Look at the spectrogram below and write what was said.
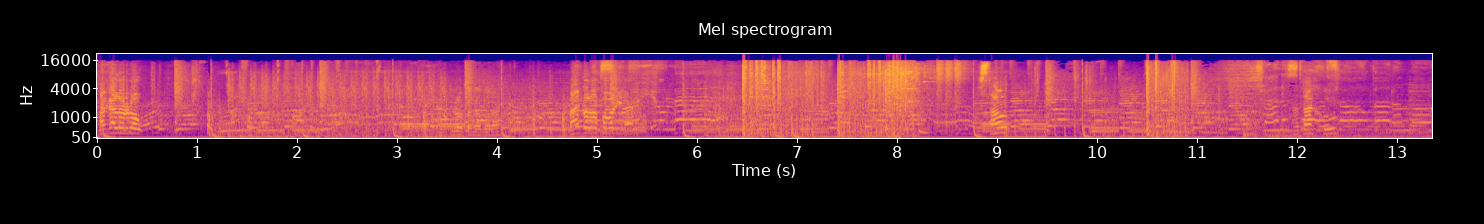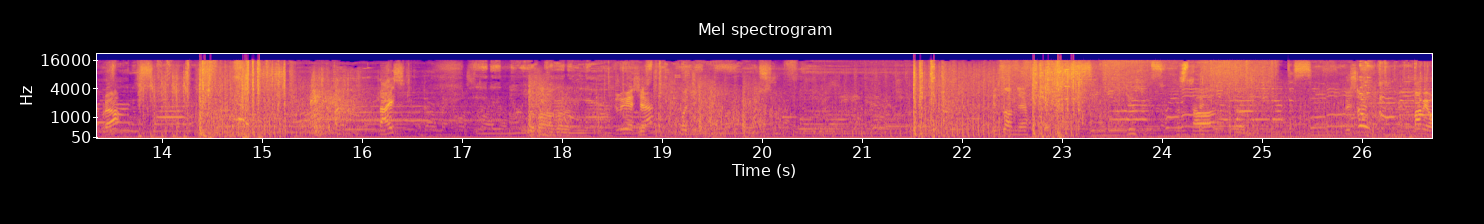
Bangalore low! Logo na dole. Bangalore powalimy. Dostał? Na dachu. Dobra. Nice. Logo na dole. Piluje się. Chodzi. Jest na mnie. Dostała. Wyszło. Mam ją.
